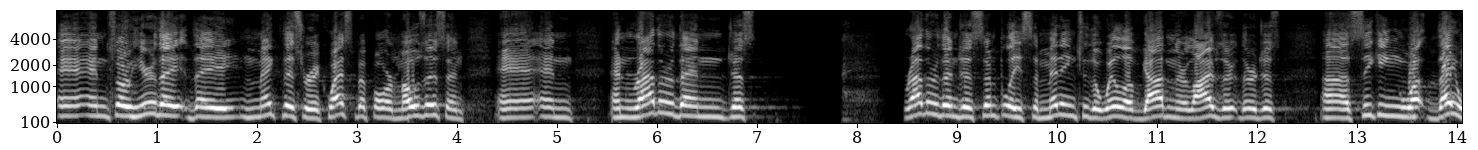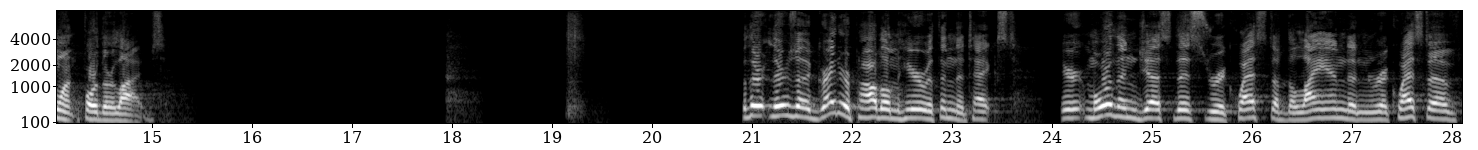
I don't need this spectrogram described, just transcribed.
And, and so here they, they make this request before Moses, and, and, and, rather than just rather than just simply submitting to the will of God in their lives, they're, they're just uh, seeking what they want for their lives. But there, there's a greater problem here within the text. Here, more than just this request of the land and request of,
